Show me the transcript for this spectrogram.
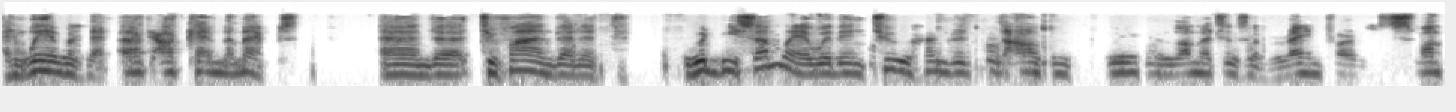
And where was that? Out, out came the maps. And uh, to find that it would be somewhere within 200,000 square kilometers of rainforest swamp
